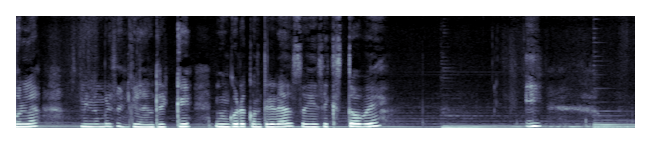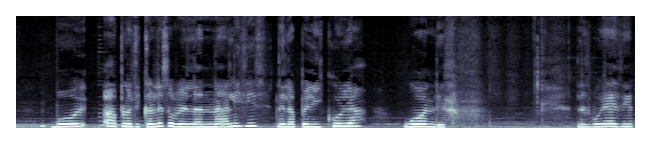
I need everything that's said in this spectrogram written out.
Hola, mi nombre es Ángel Enrique Ngura Contreras, soy sexto B y voy a platicarles sobre el análisis de la película Wonder. Les voy a decir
